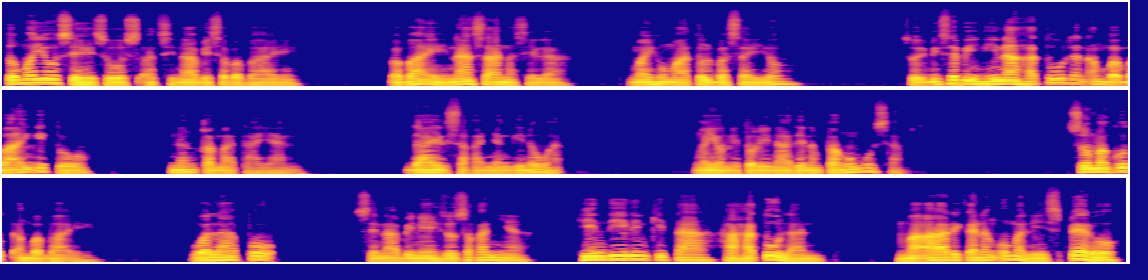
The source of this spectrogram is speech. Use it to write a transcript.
Tumayo si Jesus at sinabi sa babae, Babae, nasaan na sila? May humatol ba sa iyo? So, ibig sabihin, hinahatulan ang babaeng ito ng kamatayan dahil sa kanyang ginawa. Ngayon, ituloy natin ang pangungusap. Sumagot ang babae, Wala po. Sinabi ni Jesus sa kanya, Hindi rin kita hahatulan, maari ka nang umalis, pero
